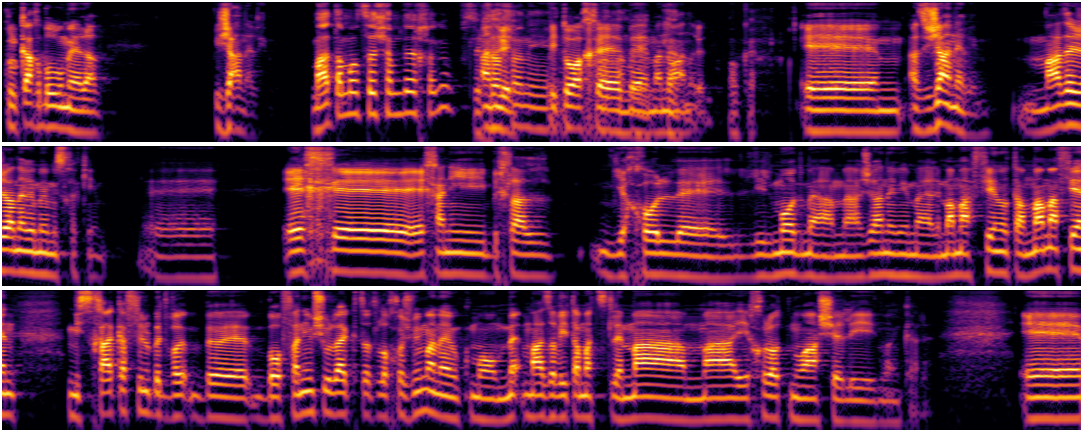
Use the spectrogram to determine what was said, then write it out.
כל כך ברור מאליו, ז'אנרים. מה אתה מרצה שם דרך אגב? סליחה אנריל, שאני... פיתוח, אה, אנריל, במנוע כן. אנריל. אוקיי. אמ, אז ז'אנרים, מה זה ז'אנרים במשחקים? אה, איך, אה, איך אני בכלל יכול אה, ללמוד מה, מהז'אנרים האלה, מה מאפיין אותם, מה מאפיין משחק אפילו בדבר, ב- באופנים שאולי קצת לא חושבים עליהם, כמו מה זווית המצלמה, מה יכולות תנועה שלי, דברים כאלה. אה,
